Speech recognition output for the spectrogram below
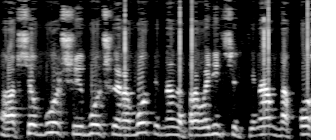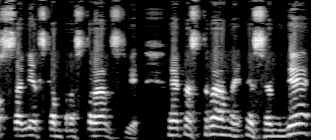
а, все больше и больше работы надо проводить все-таки нам на постсоветском пространстве. Это страны СНГ,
